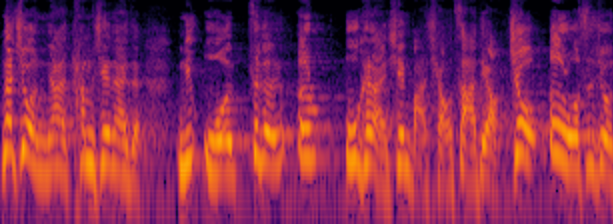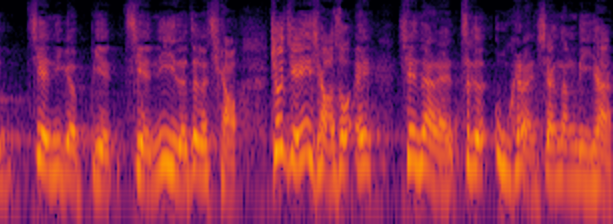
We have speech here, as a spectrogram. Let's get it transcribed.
那就你看他们现在的你我这个俄乌克兰先把桥炸掉，就俄罗斯就建一个简简易的这个桥，就简易桥说，哎，现在呢这个乌克兰相当厉害，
